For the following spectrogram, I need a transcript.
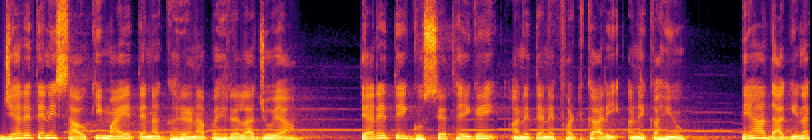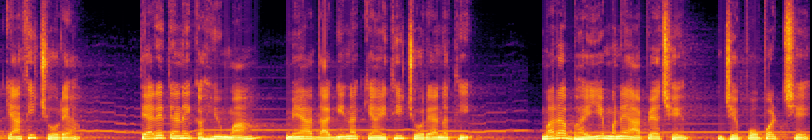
જ્યારે તેની સાવકી માએ તેના ઘરેણાં પહેરેલા જોયા, ત્યારે તે ગુસ્સે થઈ ગઈ અને તેને ફટકારી અને કહ્યું, તે આ દાગીના ક્યાંથી ચોર્યા? ત્યારે તેણે કહ્યું, માં, મેં આ દાગીના ક્યાંયથી ચોર્યા નથી? મારા ભાઈએ મને આપ્યા છે, જે પોપટ છે.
